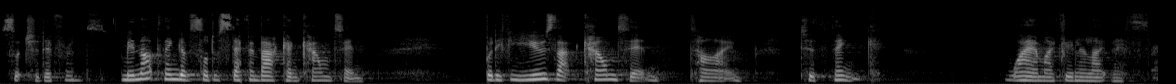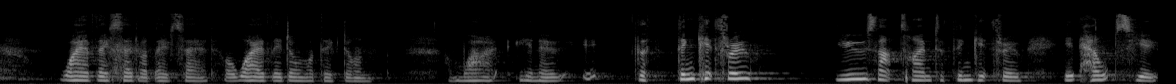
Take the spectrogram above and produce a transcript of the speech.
such a difference. I mean, that thing of sort of stepping back and counting. But if you use that counting time to think, why am I feeling like this? Why have they said what they've said? Or why have they done what they've done? And why, you know, it, the think it through, use that time to think it through. It helps you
